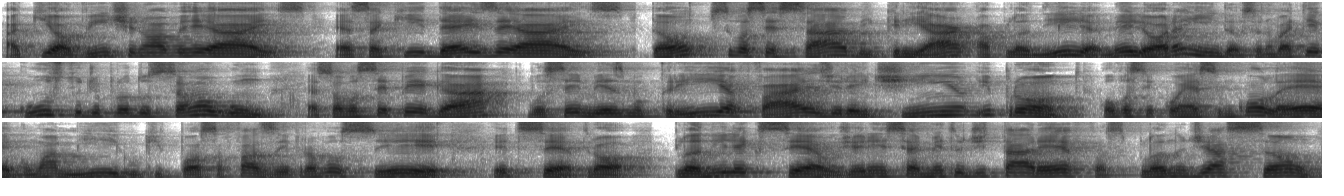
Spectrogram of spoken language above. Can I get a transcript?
aqui, ó, 29 reais. Essa aqui 10 10 reais. Então, se você sabe criar a planilha, melhor ainda. Você não vai ter custo de produção algum. É só você pegar, você mesmo cria, faz direitinho e pronto. Ou você conhece um colega, um amigo que possa fazer para você, etc. Ó, planilha Excel, gerenciamento de tarefas, plano de ação.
